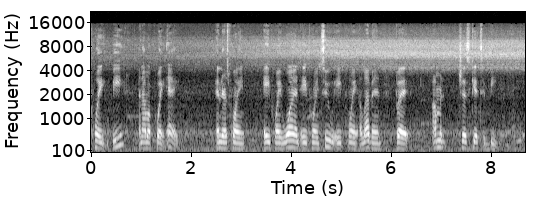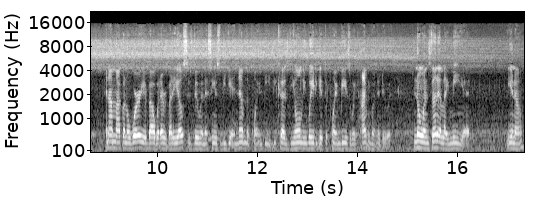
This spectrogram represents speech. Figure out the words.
point B, and I'm a point A. And there's point 8.1, 8.2, 8.11, but I'm gonna just get to B. And I'm not gonna worry about what everybody else is doing that seems to be getting them to point B because the only way to get to point B is the way I'm gonna do it. No one's done it like me yet, you know?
